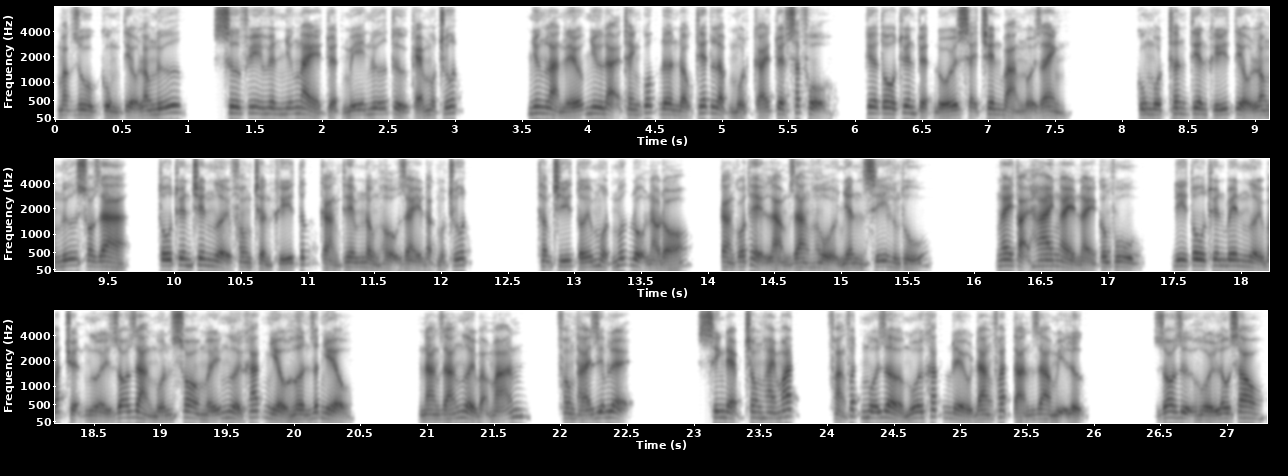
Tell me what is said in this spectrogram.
Mặc dù cùng tiểu long nữ, sư phi huyên những này tuyệt mỹ nữ tử kém một chút nhưng là nếu như đại thanh quốc đơn độc thiết lập một cái tuyệt sắc phổ, kia tô thuyên tuyệt đối sẽ trên bảng nổi danh. Cùng một thân tiên khí tiểu long nữ so ra, tô thuyên trên người phong trần khí tức càng thêm nồng hậu dày đặc một chút. Thậm chí tới một mức độ nào đó, càng có thể làm giang hồ nhân sĩ hứng thú. Ngay tại hai ngày này công phu, đi tô thuyên bên người bắt chuyện người rõ ràng muốn so mấy người khác nhiều hơn rất nhiều. Nàng dáng người bạo mãn, phong thái diễm lệ. Xinh đẹp trong hai mắt phản phất mỗi giờ mỗi khắc đều đang phát tán ra mị lực. Do dự hồi lâu sau,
